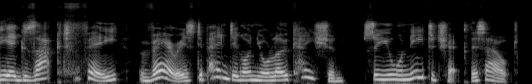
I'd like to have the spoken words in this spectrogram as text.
The exact fee varies depending on your location, so you will need to check this out.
